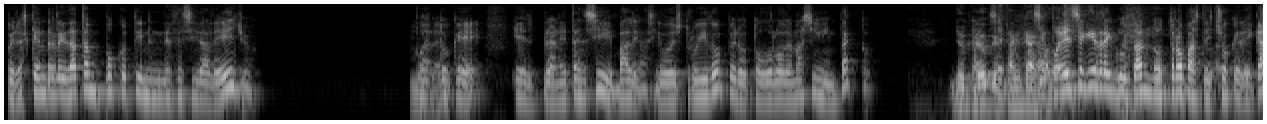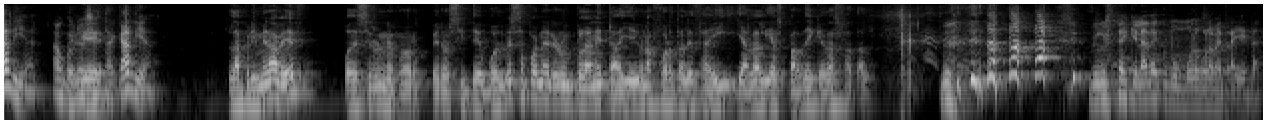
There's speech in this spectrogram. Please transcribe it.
Pero es que en realidad tampoco tienen necesidad de ello. Vale. Puesto que el planeta en sí, vale, ha sido destruido, pero todo lo demás sigue intacto. Yo creo que se, están cagados. se pueden seguir reclutando tropas de choque de Cadia, aunque no exista Cadia. La primera vez puede ser un error, pero si te vuelves a poner en un planeta y hay una fortaleza ahí, ya la lías parda y quedas fatal. Me gusta que le hace como un mono con una metralleta.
